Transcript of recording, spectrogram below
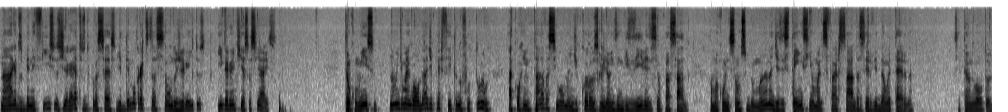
na área dos benefícios diretos do processo de democratização dos direitos e garantias sociais. Então, com isso, nome de uma igualdade perfeita no futuro, acorrentava-se o homem de cor aos grilhões invisíveis de seu passado, a uma condição subhumana de existência e a uma disfarçada servidão eterna. Citando o autor.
